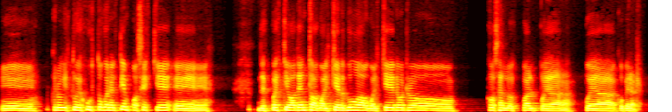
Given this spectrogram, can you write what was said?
eh, creo que estuve justo con el tiempo, así es que eh, después quedo atento a cualquier duda o cualquier otra cosa en la cual pueda, pueda cooperar.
